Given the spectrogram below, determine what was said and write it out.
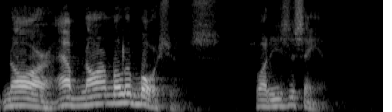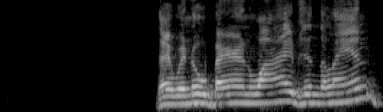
nor abnormal abortions. That's what he's saying. There were no barren wives in the land.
